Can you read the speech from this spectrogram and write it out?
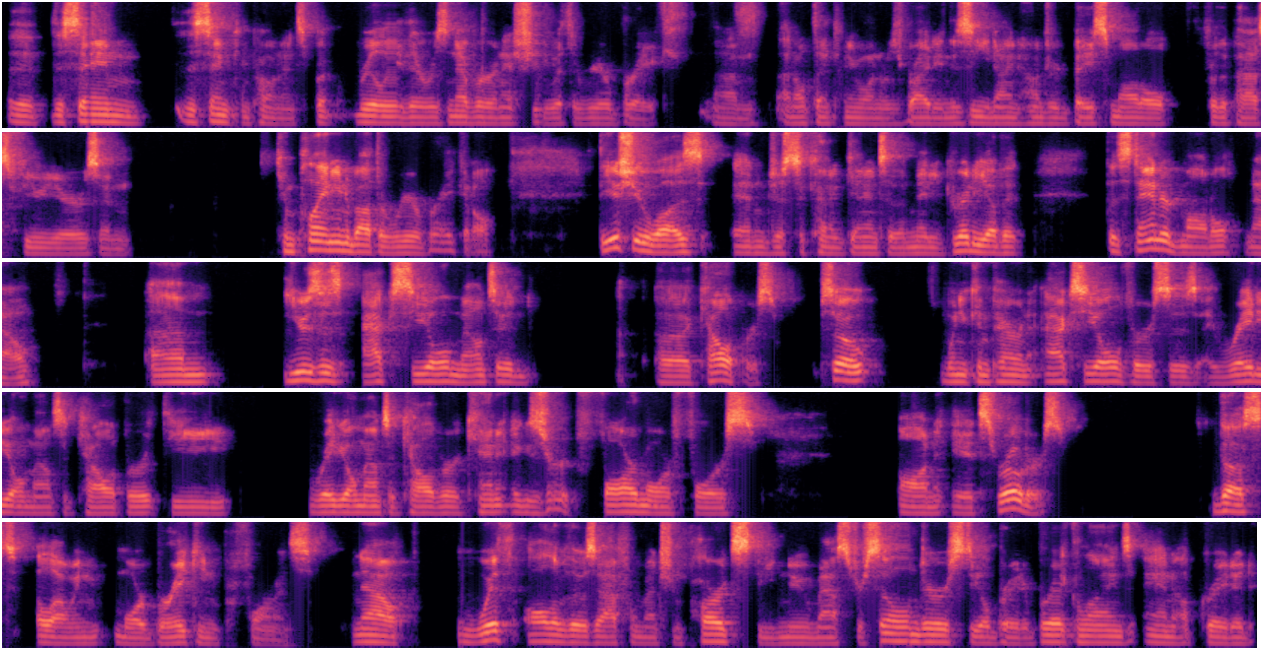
the, the same the same components, but really there was never an issue with the rear brake. Um, I don't think anyone was riding the Z900 base model for the past few years and complaining about the rear brake at all. The issue was, and just to kind of get into the nitty gritty of it, the standard model now um, uses axial mounted uh, calipers. So when you compare an axial versus a radial mounted caliper, the radial mounted caliper can exert far more force on its rotors, thus allowing more braking performance. Now, with all of those aforementioned parts, the new master cylinder, steel braided brake lines, and upgraded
